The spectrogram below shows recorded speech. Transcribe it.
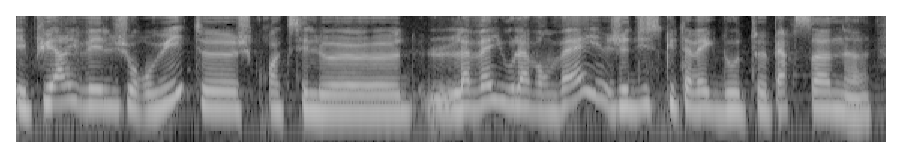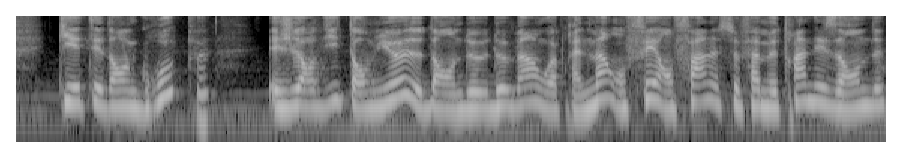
Et puis arrivé le jour 8, euh, je crois que c'est le la veille ou l'avant-veille, je discute avec d'autres personnes qui étaient dans le groupe et je leur dis tant mieux, dans de- demain ou après-demain, on fait enfin ce fameux train des Andes.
